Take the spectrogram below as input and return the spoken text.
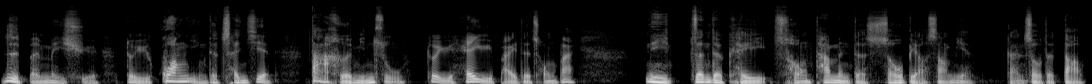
日本美学对于光影的呈现，大和民族对于黑与白的崇拜，你真的可以从他们的手表上面感受得到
